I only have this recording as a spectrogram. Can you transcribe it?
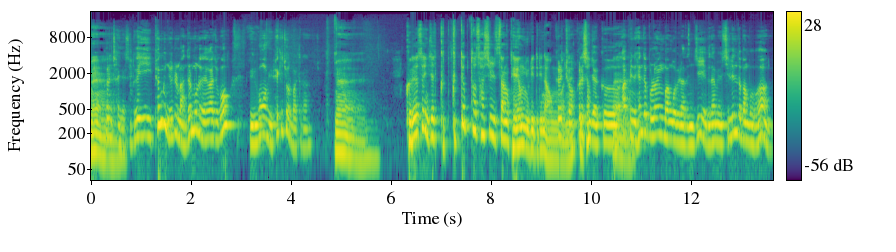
예. 그런 차이가 있습니다. 그러니까 이 평면 유리를 만들어 내 가지고 유리공업이 획기적으로 발달하는 거죠. 예. 그래서 이제 그, 그때부터 사실상 대형 유리들이 나온 그렇죠. 거네요. 그래서 그렇죠? 이제 그 네. 앞에 있는 hand blowing 방법이라든지 그다음에 실린더 방법은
